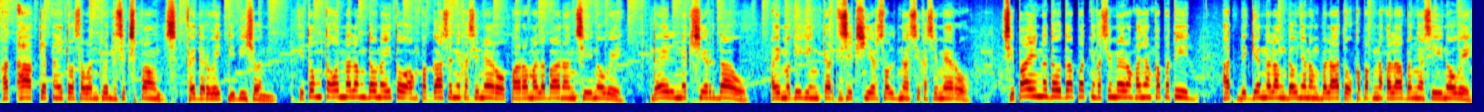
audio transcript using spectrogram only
at aakyat na ito sa 126 pounds featherweight division. Itong taon na lang daw na ito ang pag-asa ni Casimero para malabanan si Inoue dahil next year daw ay magiging 36 years old na si Casimero. Sipain na daw dapat ni Casimero ang kanyang kapatid at bigyan na lang daw niya ng balato kapag nakalaban niya si Inoue.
